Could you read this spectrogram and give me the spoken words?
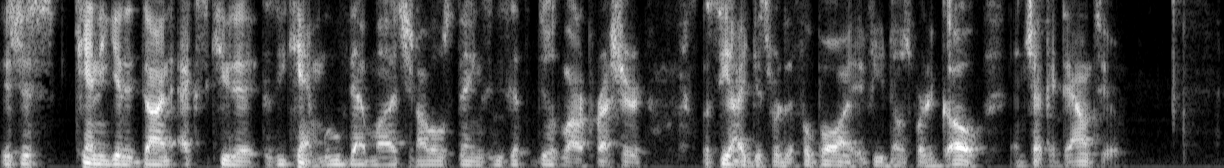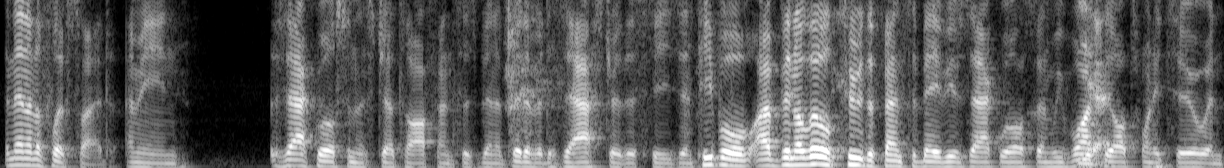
It's just can he get it done, execute it because he can't move that much and all those things, and he's got to deal with a lot of pressure. Let's see how he gets rid of the football if he knows where to go and check it down to. And then on the flip side, I mean, Zach Wilson, this Jets offense has been a bit of a disaster this season. People, I've been a little too defensive maybe of Zach Wilson. We've watched yeah. the all 22 and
